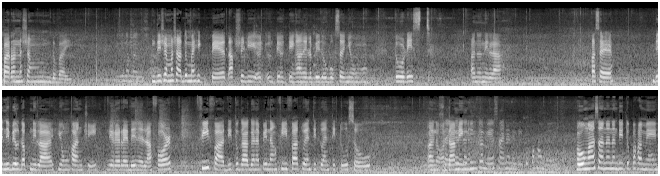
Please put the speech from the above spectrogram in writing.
Para na siyang Dubai. Hindi naman siya. Hindi siya masyado mahigpit. Actually, unti-unti nga nila binubuksan yung tourist ano nila. Kasi, binibuild up nila yung country. Nire-ready nila for FIFA. Dito gaganapin ng FIFA 2022. So, ano, ang Excited na daming... din kami, sana nandito pa kami. Oo nga, sana nandito pa kami.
